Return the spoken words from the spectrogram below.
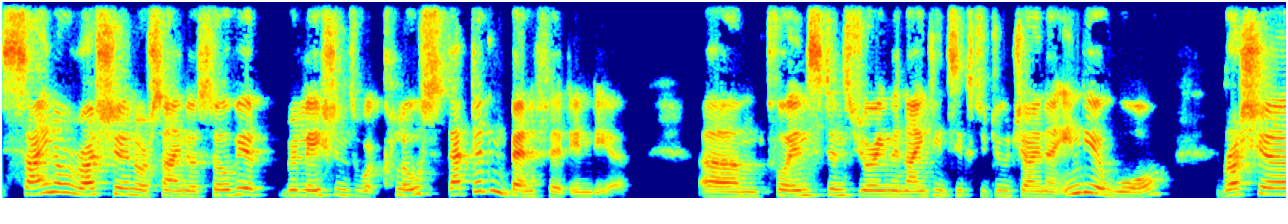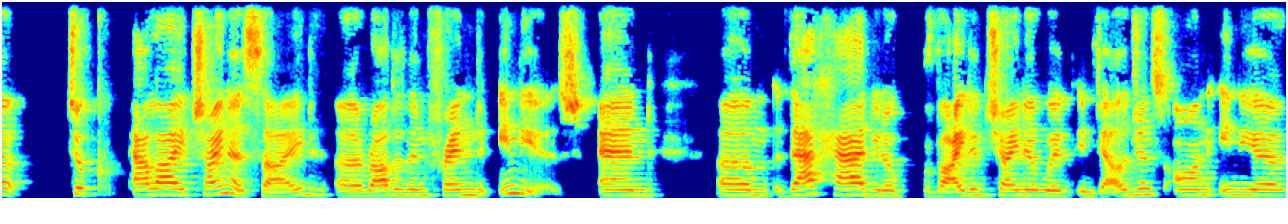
Sino Russian or Sino Soviet relations were close, that didn't benefit India. Um, for instance, during the 1962 China India War, Russia took ally China's side uh, rather than friend India's. And um, that had, you know, provided China with intelligence on India,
